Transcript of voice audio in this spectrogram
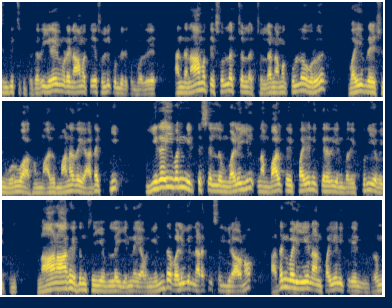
சிந்திச்சுக்கிட்டு இருக்கிறது இறைவனுடைய நாமத்தையே சொல்லி கொண்டிருக்கும்போது அந்த நாமத்தை சொல்ல சொல்ல சொல்ல நமக்குள்ள ஒரு வைப்ரேஷன் உருவாகும். அது மனதை அடக்கி இறைவன் இட்டு செல்லும் வழியில் நம் வாழ்க்கை பயணிக்கிறது என்பதை புரிய வைக்கும். நானாக எதுவும் செய்யவில்லை. என்னை அவன் எந்த வழியில் நடத்தி செல்கிறானோ அதன் வழியே நான் பயணிக்கிறேன் என்றும்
